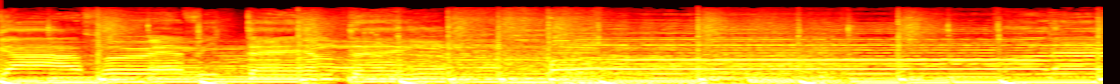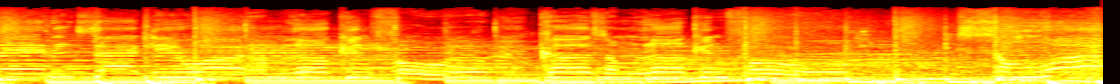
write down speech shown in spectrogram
guy for every damn thing. Oh, that ain't exactly what I'm looking for. Cause I'm looking for someone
